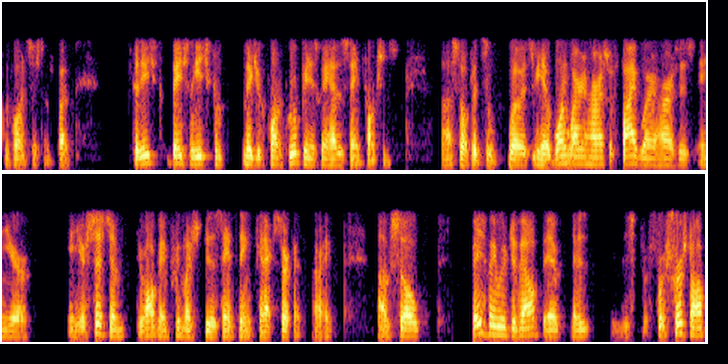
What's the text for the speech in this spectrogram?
component systems, but because each basically each com- major component grouping is going to have the same functions. Uh, so if it's a, whether it's you have one wiring harness or five wiring harnesses in your in your system, they're all going to pretty much do the same thing, connect circuit. All right. Um, so basically, we developed uh, this, first off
